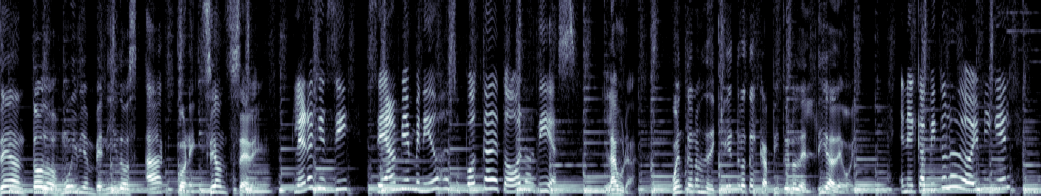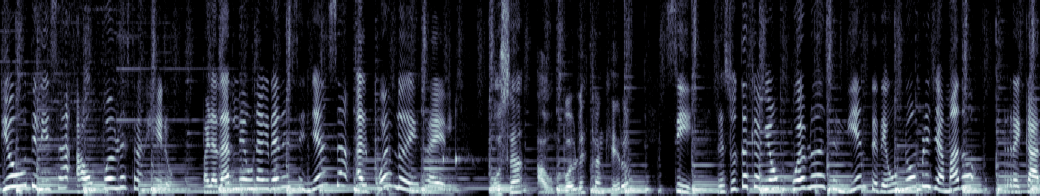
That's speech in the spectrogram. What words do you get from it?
Sean todos muy bienvenidos a Conexión 7. Claro que sí, sean bienvenidos a su podcast de todos los días. Laura, cuéntanos de qué trata el capítulo del día de hoy. En el capítulo de hoy, Miguel, Dios utiliza a un pueblo extranjero para darle una gran enseñanza al pueblo de Israel. ¿Usa a un pueblo extranjero? Sí, resulta que había un pueblo descendiente de un hombre llamado Recat,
